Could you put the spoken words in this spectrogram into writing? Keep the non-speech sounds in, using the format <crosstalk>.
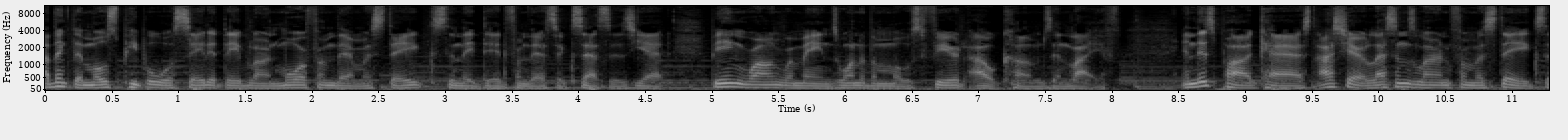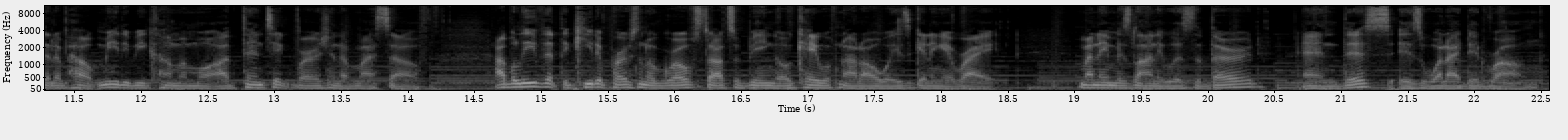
I think that most people will say that they've learned more from their mistakes than they did from their successes, yet, being wrong remains one of the most feared outcomes in life. In this podcast, I share lessons learned from mistakes that have helped me to become a more authentic version of myself. I believe that the key to personal growth starts with being okay with not always getting it right. My name is Lonnie Woods III, and this is What I Did Wrong.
